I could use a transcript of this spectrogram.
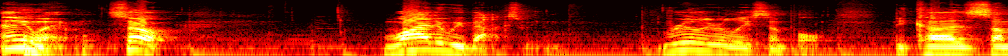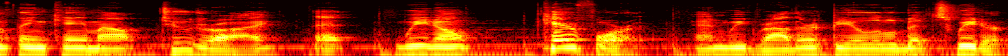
Anyway, so why do we back sweeten? Really, really simple. Because something came out too dry that we don't care for it and we'd rather it be a little bit sweeter.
